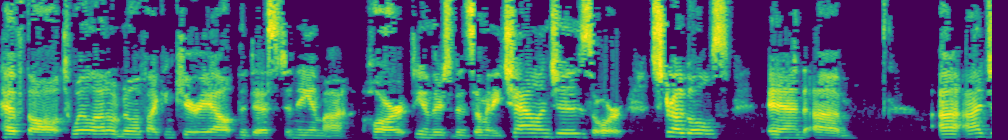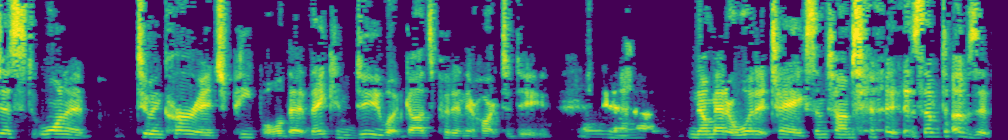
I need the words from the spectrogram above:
have thought, well, I don't know if I can carry out the destiny in my heart. You know, there's been so many challenges or struggles and, um, I, I just wanted to encourage people that they can do what God's put in their heart to do. And, uh, no matter what it takes. Sometimes, sometimes it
